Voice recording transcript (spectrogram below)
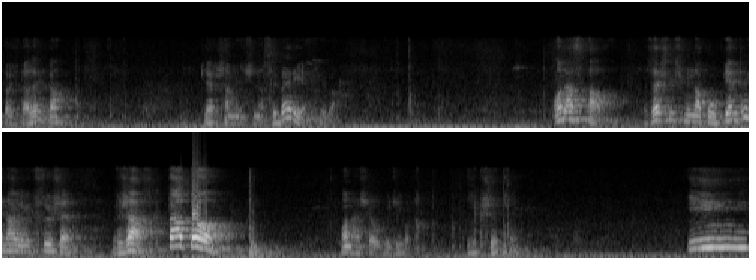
dość daleka. Pierwsza myśl na Syberię chyba. Ona spała. Zeszliśmy na półpiętro i nagle słyszę wrzask. Tato! Ona się obudziła i krzyczy. I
